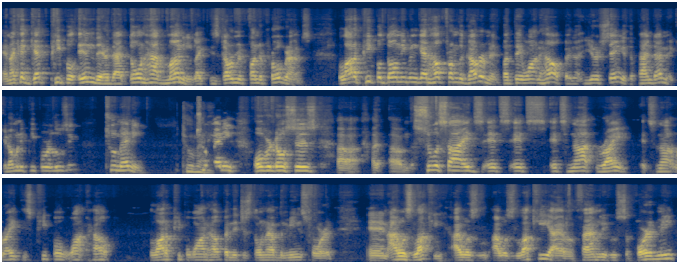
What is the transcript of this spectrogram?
And i could get people in there that don't have money like these government funded programs. A lot of people don't even get help from the government but they want help. And you're saying it the pandemic you know how many people were losing? Too many too many, too many overdoses, uh, uh, um, suicides. It's it's it's not right. It's not right. These people want help. A lot of people want help, and they just don't have the means for it. And I was lucky. I was I was lucky. I have a family who supported me,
